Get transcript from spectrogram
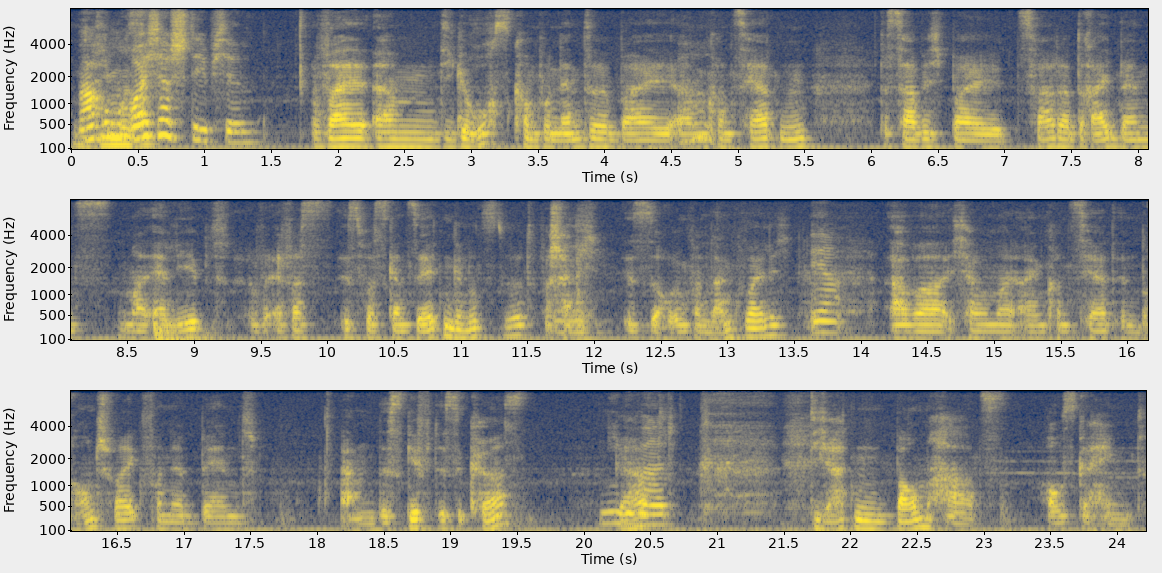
Warum Musik, Räucherstäbchen? Weil ähm, die Geruchskomponente bei ähm, ah. Konzerten, das habe ich bei zwei oder drei Bands mal erlebt, etwas ist, was ganz selten genutzt wird. Wahrscheinlich okay. ist es auch irgendwann langweilig. Ja. Aber ich habe mal ein Konzert in Braunschweig von der Band ähm, This Gift is a Curse. Nie gehabt. gehört. Die hatten Baumharz ausgehängt.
